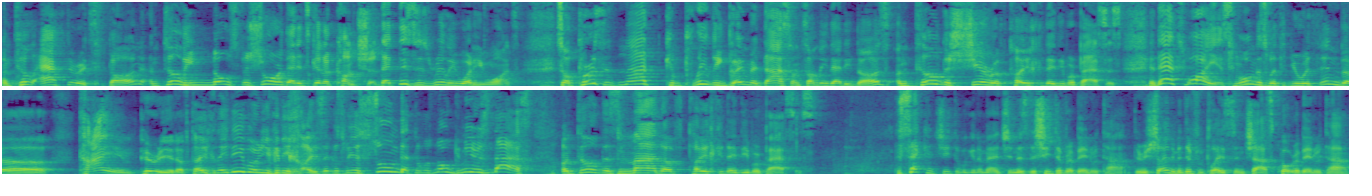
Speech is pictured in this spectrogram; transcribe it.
until after it's done, until he knows for sure that it's going to concha, that this is really what he wants. So a person's not completely gomer das on something that he does until the shear of toich dibur passes. And that's why, as long as with, you're within the time period of toich dibur, you can be chayzer, because we assume that there was no gemiris das until this man of toich dibur passes. The second sheet that we're going to mention is the sheet of Rabbeinu Tam. The Rishonim in different places in Shas quote Rabbeinu Tam.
